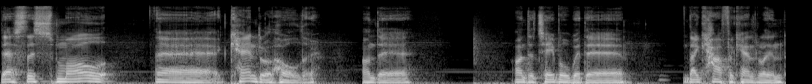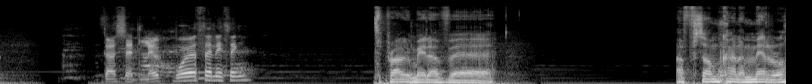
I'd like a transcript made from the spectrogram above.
there's this small uh, candle holder on the on the table with a like half a candle in. Does it look worth anything? It's probably made of uh, of some kind of metal.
